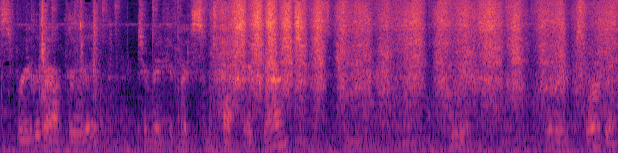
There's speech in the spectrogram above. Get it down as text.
spray the back of it to make it nice and tough again. Ooh, really absorbent.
